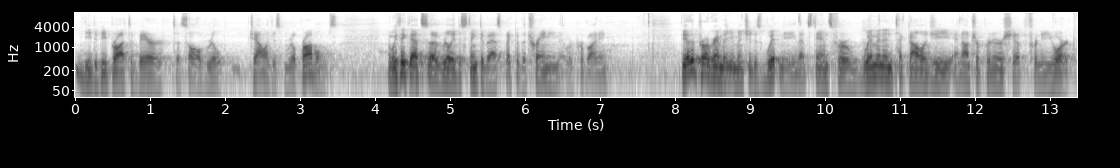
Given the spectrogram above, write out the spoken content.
need to be brought to bear to solve real challenges and real problems. And we think that's a really distinctive aspect of the training that we're providing. The other program that you mentioned is WiTNY. That stands for Women in Technology and Entrepreneurship for New York.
